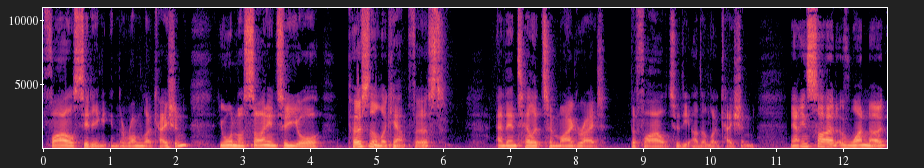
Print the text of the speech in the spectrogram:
files sitting in the wrong location, you want to sign into your personal account first and then tell it to migrate the file to the other location. Now, inside of OneNote,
